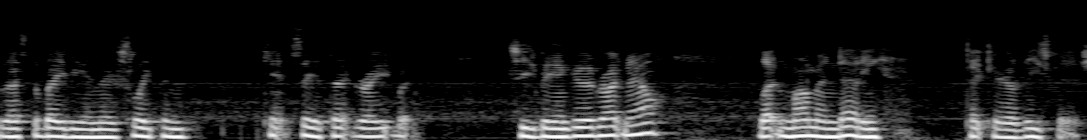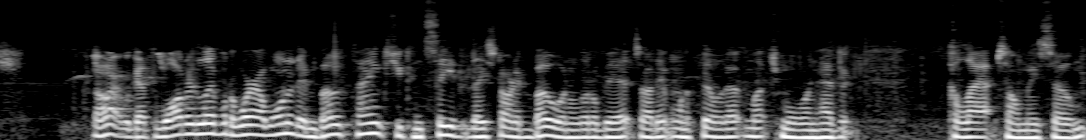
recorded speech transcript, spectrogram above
So that's the baby in there sleeping. Can't see it that great, but she's being good right now. Letting mama and daddy take care of these fish. All right, we got the water level to where I wanted in both tanks. You can see that they started bowing a little bit, so I didn't want to fill it up much more and have it collapse on me. So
